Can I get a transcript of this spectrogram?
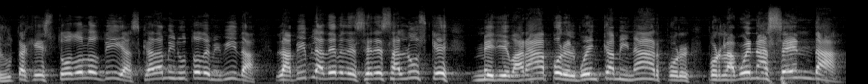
Resulta que es todos los días, cada minuto de mi vida. La Biblia debe de ser esa luz que me llevará por el buen caminar, por, por la buena senda.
